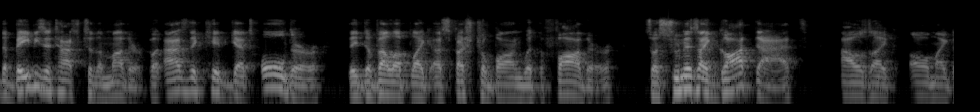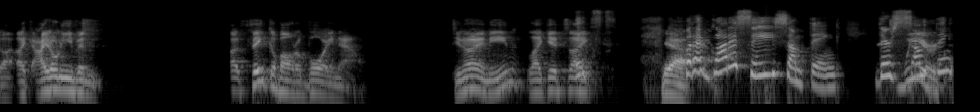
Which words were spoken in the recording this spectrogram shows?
the baby's attached to the mother, but as the kid gets older, they develop like a special bond with the father. So as soon as I got that, I was like, oh my god, like I don't even uh, think about a boy now. Do you know what I mean? Like it's like It's- Yeah. But I've got to say something. There's Weird. something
